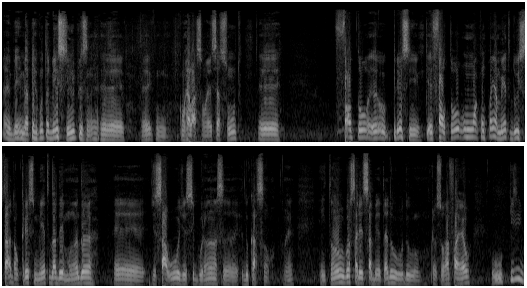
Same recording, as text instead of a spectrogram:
É, bem, minha pergunta é bem simples, né? É, é, com, com, relação a esse assunto. É, faltou, eu creio assim, faltou um acompanhamento do Estado ao crescimento da demanda é, de saúde, segurança, educação. Né? Então, eu gostaria de saber até do, do professor Rafael o que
